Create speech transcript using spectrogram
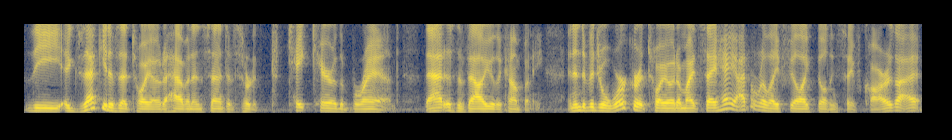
the executives at Toyota have an incentive to sort of t- take care of the brand. That is the value of the company. An individual worker at Toyota might say, "Hey, I don't really feel like building safe cars. I,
